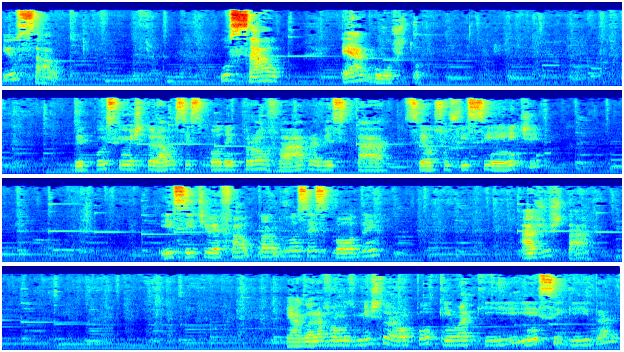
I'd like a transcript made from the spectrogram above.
e o sal. O sal é a gosto. Depois que misturar, vocês podem provar para ver se tá se é o suficiente. E se tiver faltando, vocês podem ajustar. E agora vamos misturar um pouquinho aqui e em seguida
